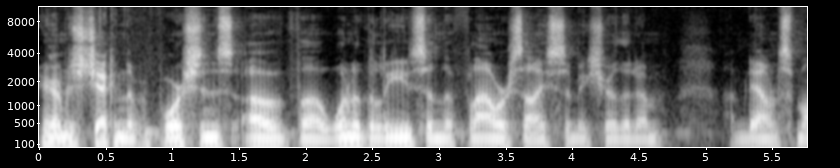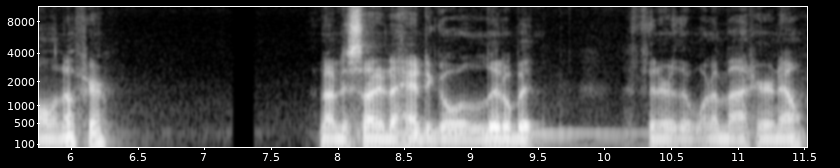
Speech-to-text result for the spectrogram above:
Here, I'm just checking the proportions of uh, one of the leaves and the flower size to make sure that I'm, I'm down small enough here. And I decided I had to go a little bit thinner than what I'm at here now.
